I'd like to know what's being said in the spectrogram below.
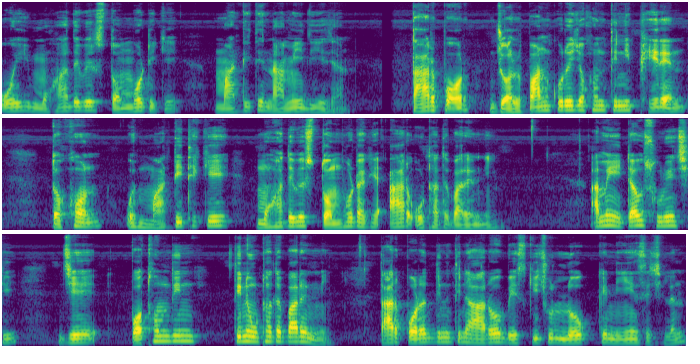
ওই মহাদেবের স্তম্ভটিকে মাটিতে নামিয়ে দিয়ে যান। তারপর জলপান করে যখন তিনি ফেরেন, তখন ওই মাটি থেকে মহাদেবের স্তম্ভটাকে আর ওঠাতে পারেননি। আমি এটাও শুনেছি যে প্রথম দিন তিনি উঠাতে পারেননি, তার পরের দিনে তিনি আরও বেশ কিছু লোককে নিয়ে এসেছিলেন।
